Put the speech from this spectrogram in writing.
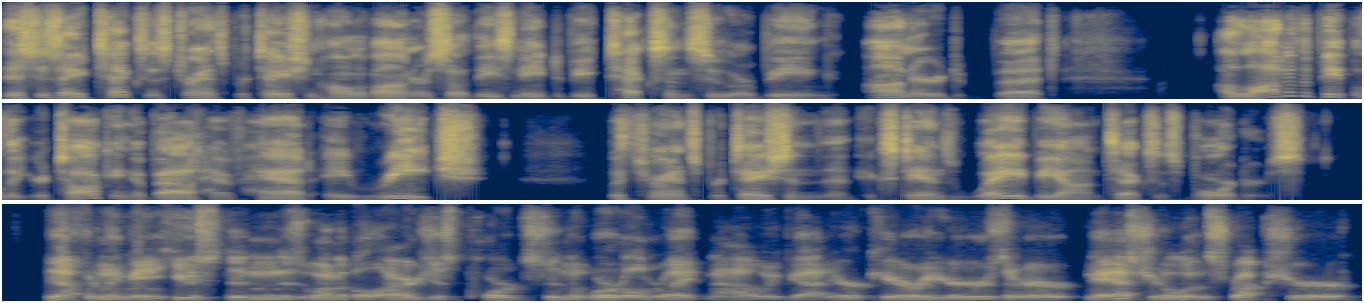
this is a Texas Transportation Hall of Honor, so these need to be Texans who are being honored. But a lot of the people that you're talking about have had a reach with transportation that extends way beyond Texas borders. Definitely. I mean, Houston is one of the largest ports in the world right now. We've got air carriers that are national in structure.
